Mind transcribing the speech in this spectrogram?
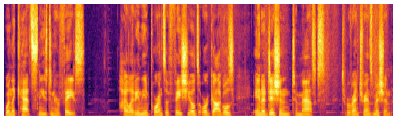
when the cat sneezed in her face, highlighting the importance of face shields or goggles in addition to masks to prevent transmission.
